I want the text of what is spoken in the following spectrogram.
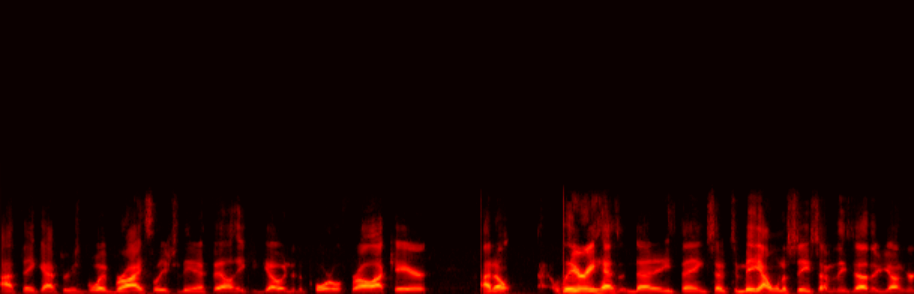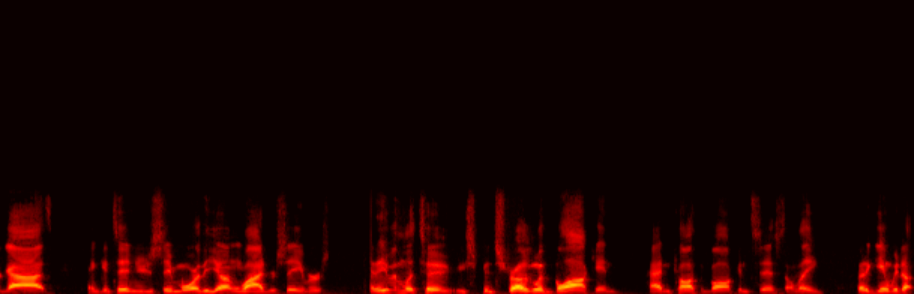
I think after his boy Bryce leaves to the NFL, he could go into the portal for all I care. I don't Leary hasn't done anything. So to me, I want to see some of these other younger guys and continue to see more of the young wide receivers. And even Latu, he's been struggling with blocking, hadn't caught the ball consistently. But again, we don't,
